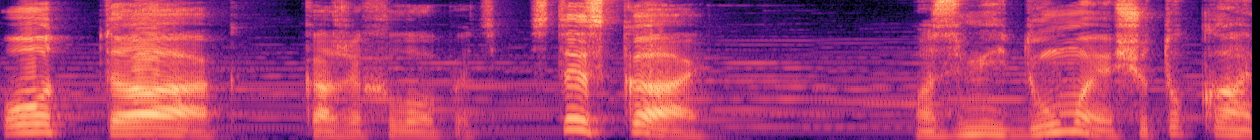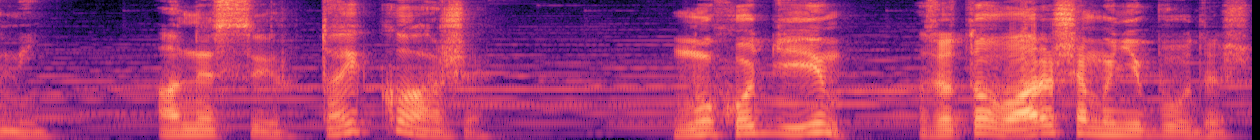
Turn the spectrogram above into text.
Отак, каже хлопець, стискай. А Змій думає, що то камінь, а не сир, та й каже. Ну, ходім, за товариша мені будеш.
